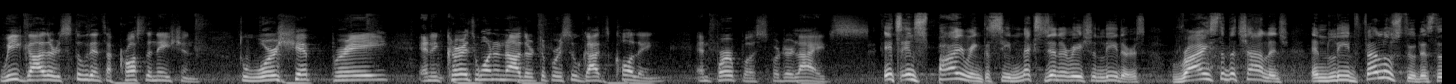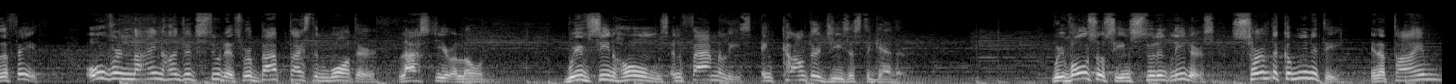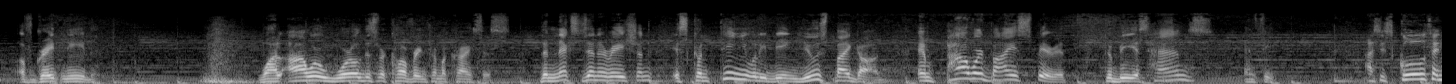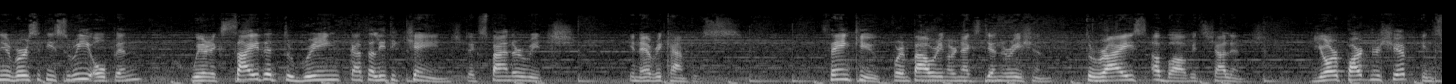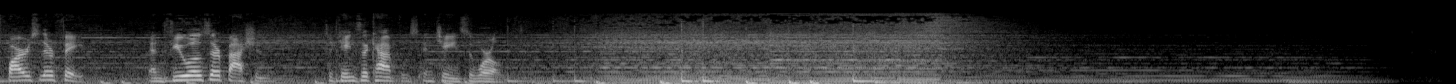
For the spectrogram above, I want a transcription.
we gather students across the nation to worship, pray, and encourage one another to pursue God's calling and purpose for their lives. It's inspiring to see next generation leaders rise to the challenge and lead fellow students to the faith. Over 900 students were baptized in water last year alone. We've seen homes and families encounter Jesus together. We've also seen student leaders serve the community in a time of great need. While our world is recovering from a crisis, the next generation is continually being used by God, empowered by His Spirit to be His hands and feet. As schools and universities reopen, we are excited to bring catalytic change to expand our reach in every campus. Thank you for empowering our next generation to rise above its challenge. Your partnership inspires their faith and fuels their passion to change the campus and change the world.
